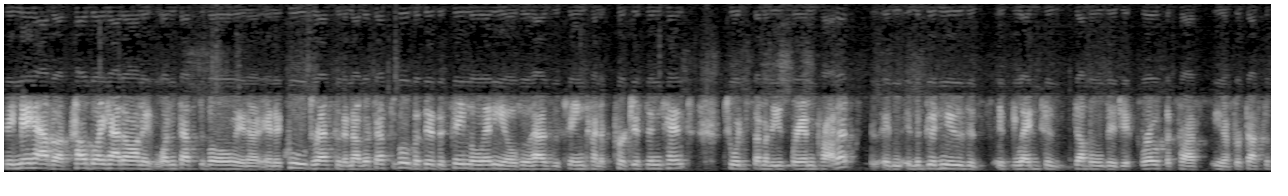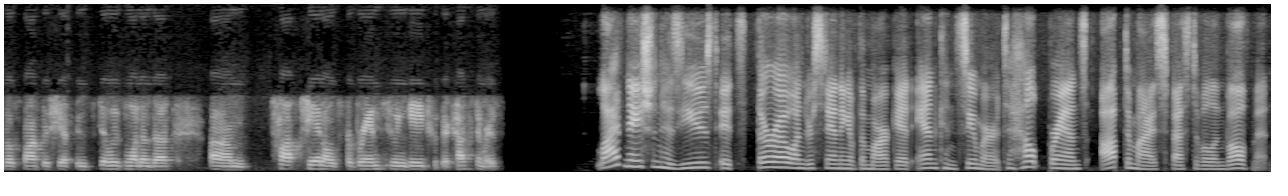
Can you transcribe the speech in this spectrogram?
They may have a cowboy hat on at one festival in a, and a cool dress at another festival, but they're the same millennial who has the same kind of purchase intent towards some of these brand products. And, and the good news is it's led to double digit growth across, you know, for festival sponsorship and still is one of the um, top channels for brands to engage with their customers. Live Nation has used its thorough understanding of the market and consumer to help brands optimize festival involvement.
